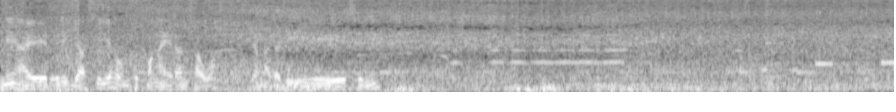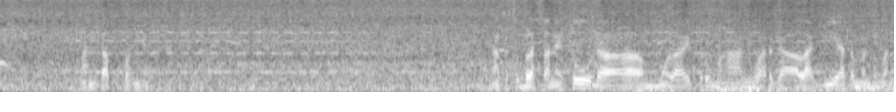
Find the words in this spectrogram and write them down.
Ini air irigasi ya untuk pengairan sawah yang ada di sini. Mantap pokoknya. Nah, ke sebelah sana itu udah mulai perumahan warga lagi ya, teman-teman.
